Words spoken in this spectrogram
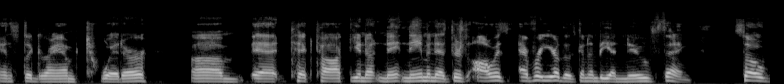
Instagram, Twitter, um, at TikTok, you know, na- naming it. There's always, every year, there's going to be a new thing. so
